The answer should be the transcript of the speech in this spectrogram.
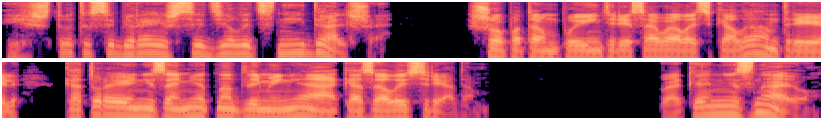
«И что ты собираешься делать с ней дальше?» Шепотом поинтересовалась Калантриэль, которая незаметно для меня оказалась рядом. «Пока не знаю,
